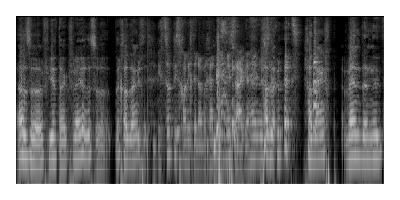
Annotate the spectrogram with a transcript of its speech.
also vier Tage frei oder so. Ich habe gedacht, Ich, so etwas kann ich dir einfach nicht mehr sagen. Hey, ich habe gedacht, wenn dann nicht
